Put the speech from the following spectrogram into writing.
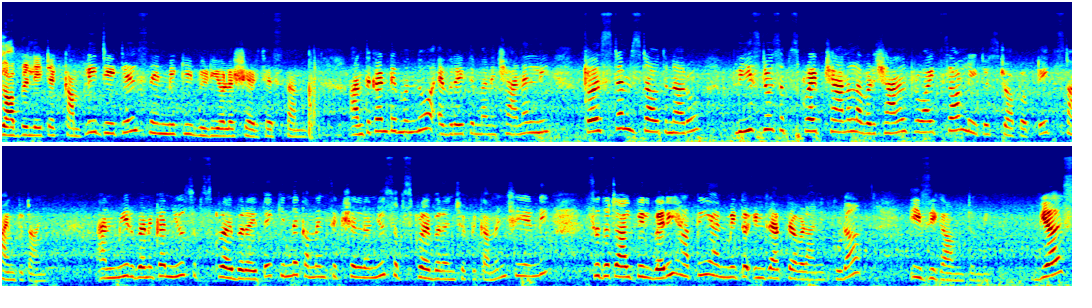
job related complete details నేను మీకు ఈ వీడియోలో షేర్ చేస్తాను. అంతకంటే ముందు ఎవరైతే మన ఛానల్ని ఫస్ట్ టైం విజిట్ అవుతున్నారో please do subscribe channel our channel provides all latest job updates time to time and మీరు కనుక న్యూ సబ్స్క్రైబర్ అయితే కింద కమెంట్ సెక్షన్లో న్యూ సబ్స్క్రైబర్ అని చెప్పి కమెంట్ చేయండి. So that I'll feel very happy and మీతో ఇంటరాక్ట్ అవ్వడానికి కూడా ఈజీగా ఉంటుంది. వ్యస్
